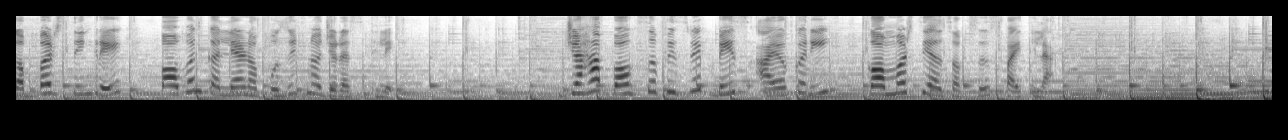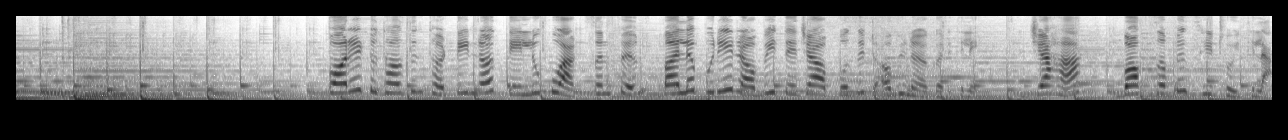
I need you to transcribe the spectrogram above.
ଗବ୍ବର ସିଂରେ ପବନ କଲ୍ୟାଣ ଅପୋଜିଟ୍ ନଜର ଆସିଥିଲେ ଯାହା ବକ୍ସ ଅଫିସରେ ବେଶ୍ ଆୟ କରି କମର୍ସିଆଲ ସକ୍ସେସ୍ ପାଇଥିଲା ପରେ ଟୁ ଥାଉଜେଣ୍ଡ ଥର୍ଟିନ୍ର ତେଲୁଗୁ ଆକ୍ସନ୍ ଫିଲ୍ମ ବାଲପୁରୀ ରବି ତେଜା ଅପୋଜିଟ୍ ଅଭିନୟ କରିଥିଲେ ଯାହା ବକ୍ସ ଅଫିସ୍ ହିଟ୍ ହୋଇଥିଲା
